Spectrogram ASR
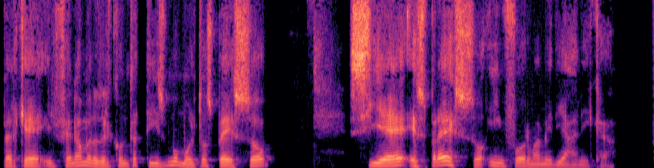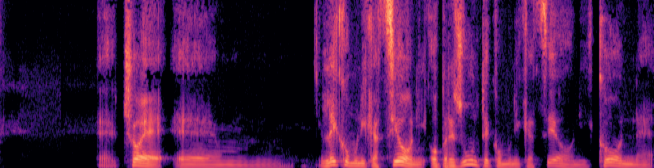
perché il fenomeno del contattismo molto spesso si è espresso in forma medianica, eh, cioè ehm, le comunicazioni o presunte comunicazioni con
